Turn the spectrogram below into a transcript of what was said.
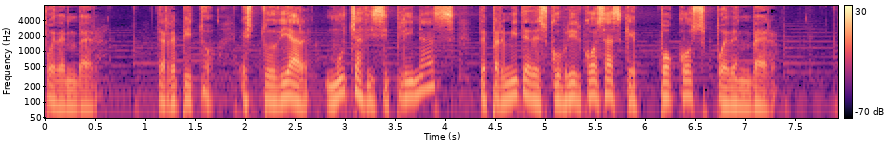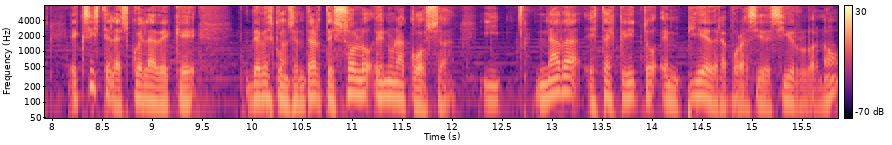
pueden ver. Te repito, estudiar muchas disciplinas te permite descubrir cosas que pocos pueden ver. Existe la escuela de que debes concentrarte solo en una cosa y nada está escrito en piedra, por así decirlo, ¿no?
